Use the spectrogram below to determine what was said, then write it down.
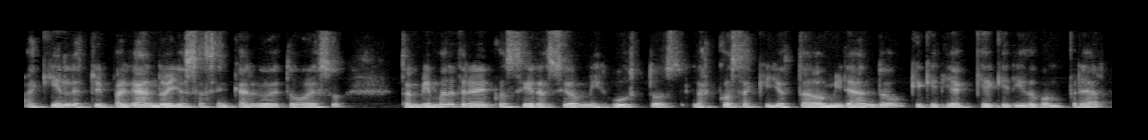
a quién le estoy pagando, ellos se hacen cargo de todo eso, también van a tener en consideración mis gustos, las cosas que yo he estado mirando, que, quería, que he querido comprar,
